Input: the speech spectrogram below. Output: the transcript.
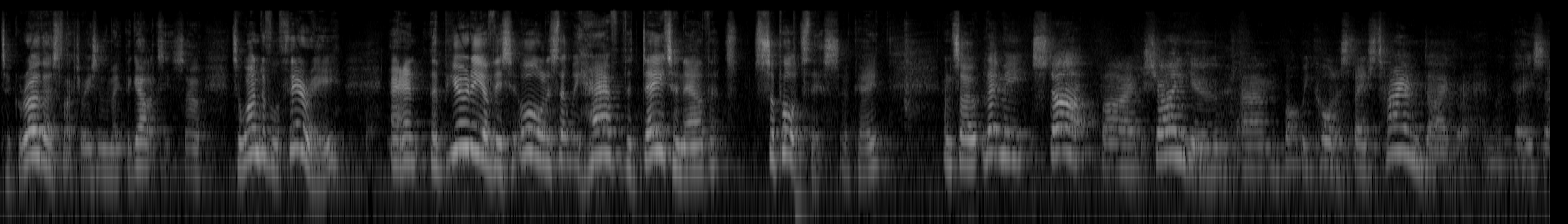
to grow those fluctuations and make the galaxies. So it's a wonderful theory and the beauty of this all is that we have the data now that supports this, okay? And so let me start by showing you um, what we call a space-time diagram. Okay, so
